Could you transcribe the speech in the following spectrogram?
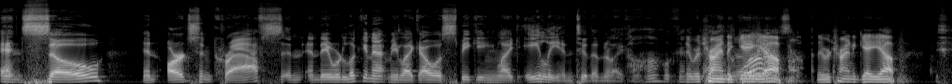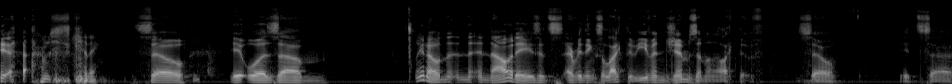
and sew and arts and crafts and, and they were looking at me like I was speaking like alien to them. They're like, huh? What kind They of were trying to gay are you up. They were trying to gay you up. Yeah. I'm just kidding. So it was, um, you know, n- and nowadays it's everything's elective. Even gym's an elective. So it's, uh,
